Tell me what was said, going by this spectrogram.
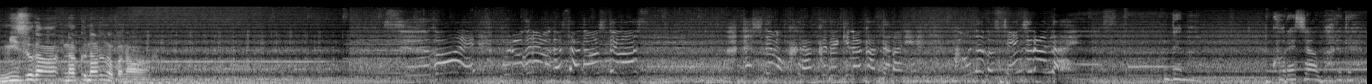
水がなくなるのかな？すごい。プログラムが作動してます。私でもクラックできなかったのにこんなの信じらんない。でもこれじゃあまるで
